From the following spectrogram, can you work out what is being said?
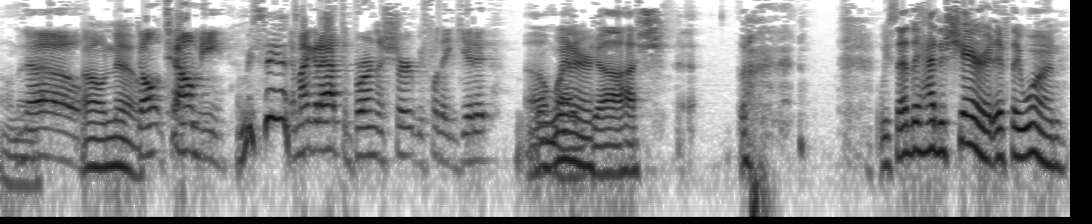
Oh no. No. Oh no. Don't tell me. Let me see it. Am I gonna have to burn the shirt before they get it? oh The my winner. gosh. we said they had to share it if they won.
